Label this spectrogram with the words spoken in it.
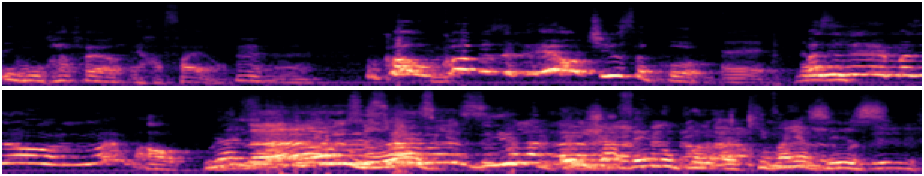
É, O Rafael. é Rafael. É. é. O, Co- o Cogos, ele é autista, pô. É, Mas, não, ele, mas não, ele não é mal. Não, Ele não, ele não, é esquisito. Ele já veio aqui várias vezes.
